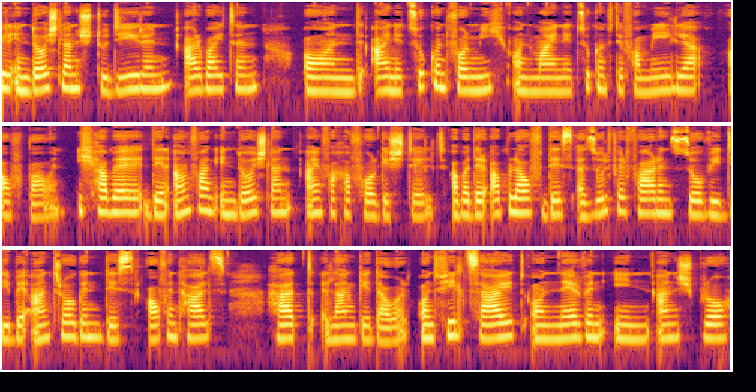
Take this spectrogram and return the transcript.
will in Deutschland studieren, arbeiten und eine Zukunft für mich und meine zukünftige Familie aufbauen. Ich habe den Anfang in Deutschland einfacher vorgestellt, aber der Ablauf des Asylverfahrens sowie die Beantragung des Aufenthalts hat lang gedauert und viel Zeit und Nerven in Anspruch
